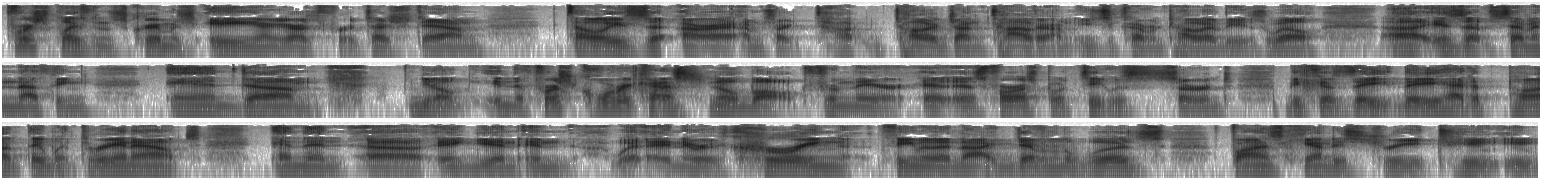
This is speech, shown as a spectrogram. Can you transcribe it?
first place in the scrimmage, 89 yards for a touchdown. Tyler's, uh, all right, I'm sorry, Tyler John Tyler. I'm used to covering Tyler Lee as well. Uh, is up seven nothing, and um, you know, in the first quarter, it kind of snowballed from there as far as Poteet was concerned because they, they had a punt. They went three and outs. And then, uh, again, in, in a recurring theme of the night, Devlin Woods finds Keandre Street, who, who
